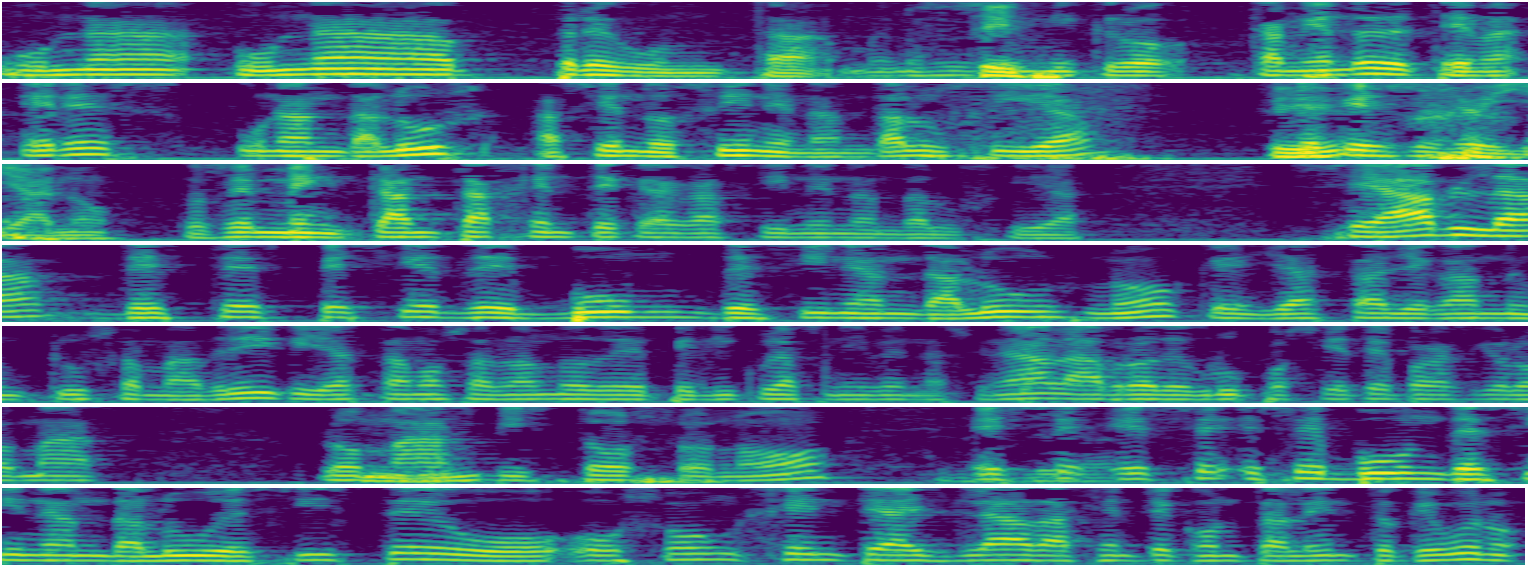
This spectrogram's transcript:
Una, una pregunta, no sé si Sí. el micro, cambiando de tema, eres un andaluz haciendo cine en Andalucía, Sí. yo que soy sevillano, entonces me encanta gente que haga cine en Andalucía. Se habla de esta especie de boom de cine andaluz, ¿no? Que ya está llegando incluso a Madrid, que ya estamos hablando de películas a nivel nacional, hablo de Grupo 7 porque ha sido lo más lo más vistoso, ¿no? Ese, ese, ese boom de cine andaluz existe o, o son gente aislada, gente con talento que, bueno,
